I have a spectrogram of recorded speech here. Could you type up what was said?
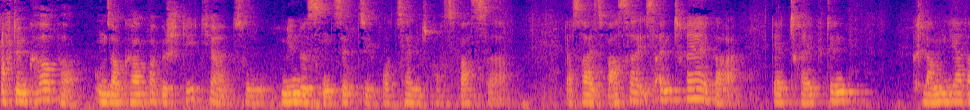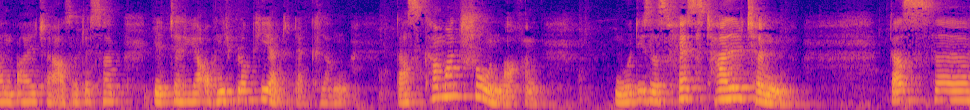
auf dem Körper. Unser Körper besteht ja zu mindestens 70 Prozent aus Wasser. Das heißt, Wasser ist ein Träger. Der trägt den Klang ja dann weiter. Also deshalb wird der ja auch nicht blockiert, der Klang. Das kann man schon machen. Nur dieses Festhalten, das äh,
